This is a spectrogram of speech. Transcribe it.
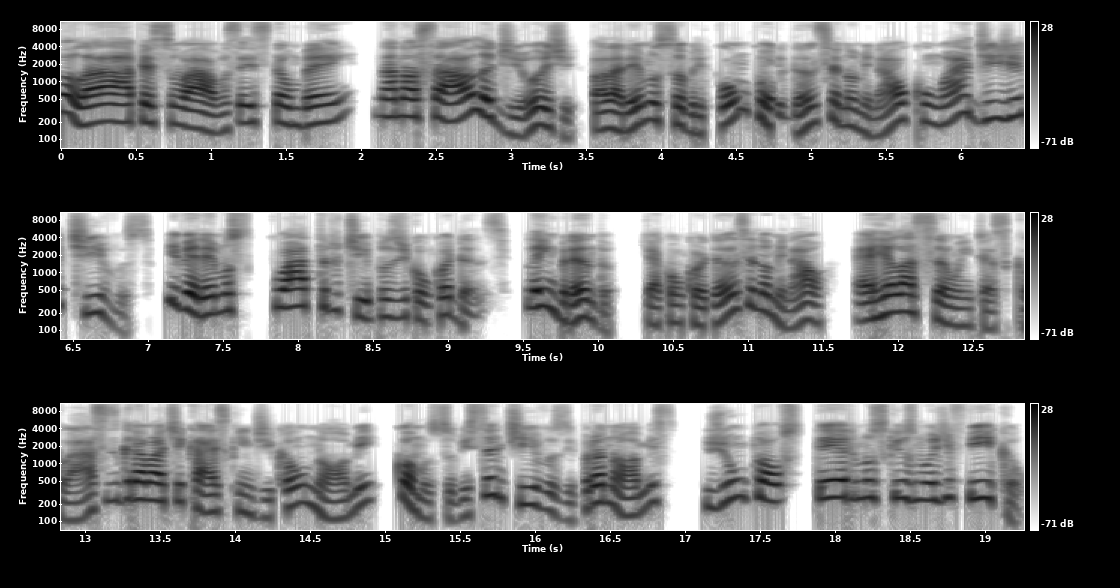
Olá, pessoal! Vocês estão bem? Na nossa aula de hoje, falaremos sobre concordância nominal com adjetivos e veremos quatro tipos de concordância. Lembrando que a concordância nominal é a relação entre as classes gramaticais que indicam o nome, como substantivos e pronomes, junto aos termos que os modificam,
